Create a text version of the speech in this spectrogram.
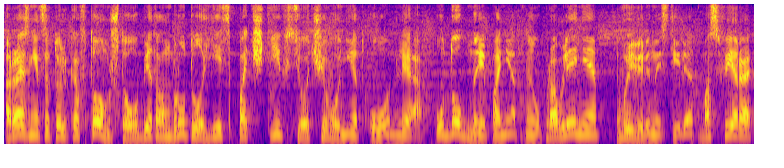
Разница только в том, что у Beton Brutal есть почти все, чего нет у Only Up. Удобное и понятное управление, выверенный стиль и атмосфера,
